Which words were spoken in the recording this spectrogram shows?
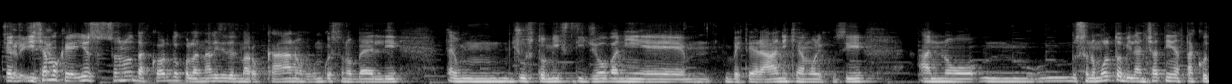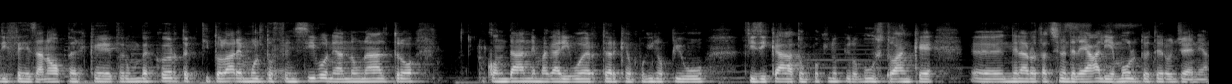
Cioè, diciamo che io sono d'accordo con l'analisi del maroccano, che comunque sono belli, è un giusto mix di giovani e mh, veterani, chiamiamoli così. Hanno, mh, sono molto bilanciati in attacco-difesa, no? Perché per un backcourt titolare molto offensivo ne hanno un altro con Danne, magari Werther che è un pochino più fisicato, un pochino più robusto, anche eh, nella rotazione delle ali è molto eterogenea.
